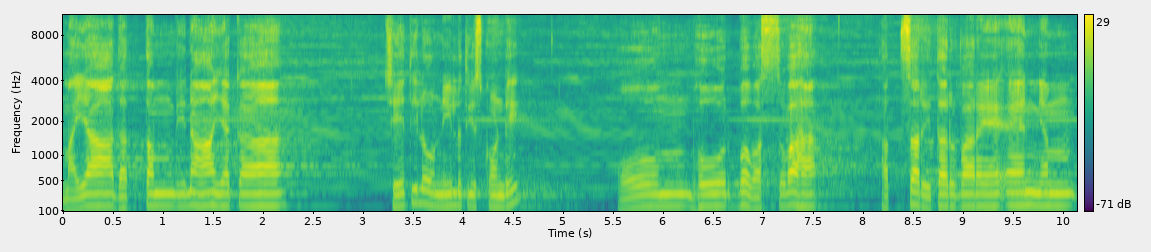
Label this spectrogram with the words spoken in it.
మయా దత్తం వినాయక. చేతిలో నీళ్ళు తీసుకోండి. ఓం భూర్భువస్వ తత్సరితర్వరేణ్యం.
